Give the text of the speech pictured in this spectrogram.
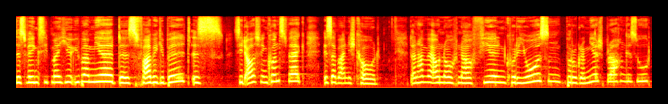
Deswegen sieht man hier über mir das farbige Bild, ist, sieht aus wie ein Kunstwerk, ist aber eigentlich Code. Dann haben wir auch noch nach vielen kuriosen Programmiersprachen gesucht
